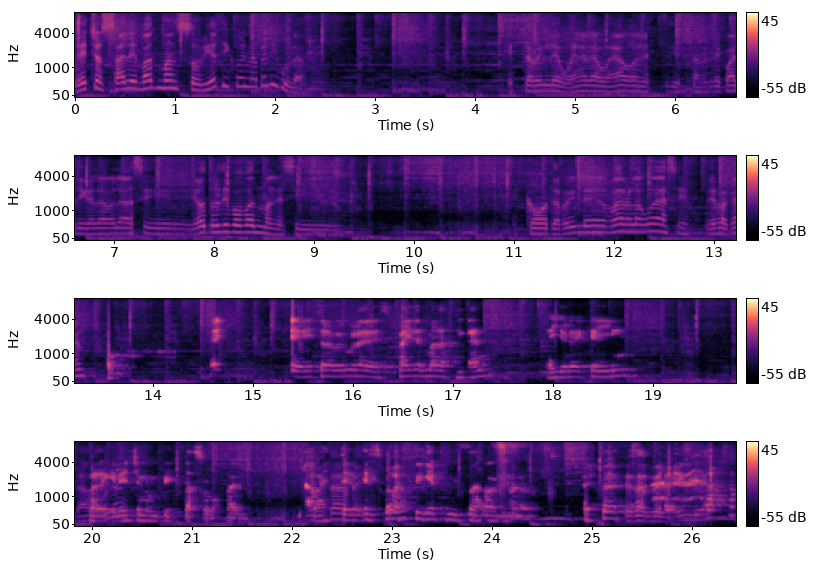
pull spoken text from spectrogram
De hecho, sale Batman soviético en la película. Es terrible buena la weá, weón. Es, es terrible acuática la weá, así. Es otro tipo de Batman, así. Es como terrible raro la weá, así. Es bacán. He visto la película de Spider-Man africano. Ahí yo le dejé el link para dura. que le echen un vistazo, compadre. La va a Esta estar- Eso película- sí que es bizarro, hermano. Esas de la India.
